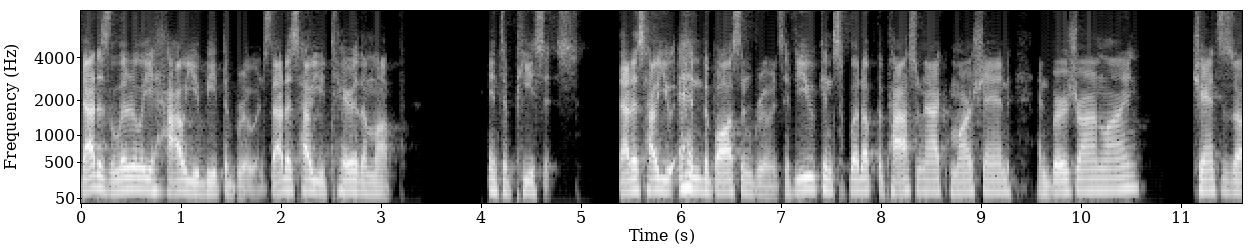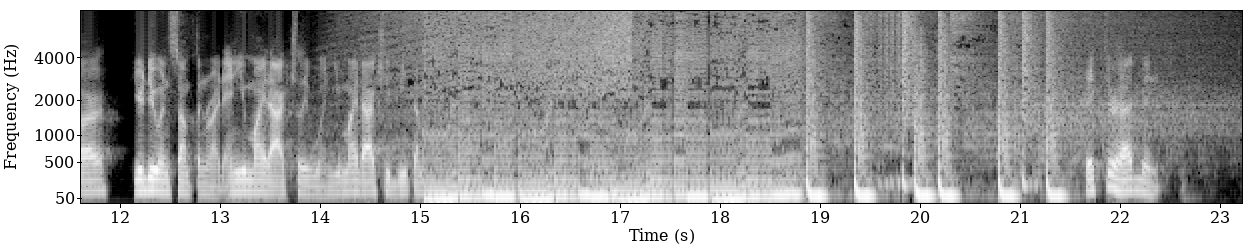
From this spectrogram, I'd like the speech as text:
That is literally how you beat the Bruins. That is how you tear them up into pieces. That is how you end the Boston Bruins. If you can split up the Pastrnak, Marchand, and Bergeron line, chances are you're doing something right, and you might actually win. You might actually beat them. Victor Hedman.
